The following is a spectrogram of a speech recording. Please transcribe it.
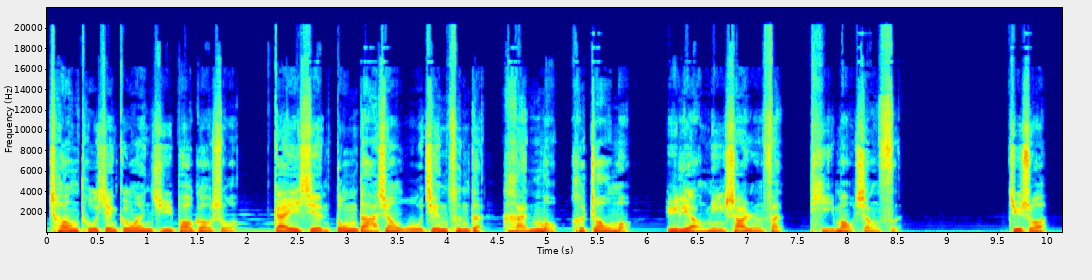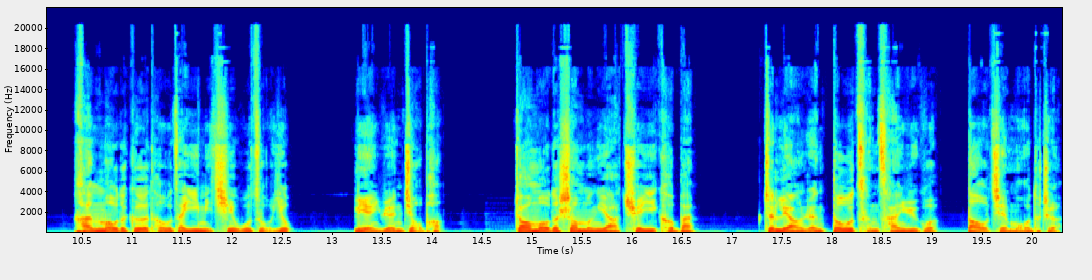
昌图县公安局报告说，该县东大乡五间村的韩某和赵某与两名杀人犯体貌相似。据说，韩某的个头在一米七五左右，脸圆较胖；赵某的上门牙缺一颗半。这两人都曾参与过盗窃摩托车。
